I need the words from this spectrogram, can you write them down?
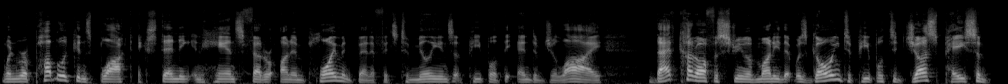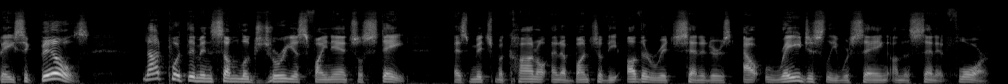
When Republicans blocked extending enhanced federal unemployment benefits to millions of people at the end of July, that cut off a stream of money that was going to people to just pay some basic bills, not put them in some luxurious financial state, as Mitch McConnell and a bunch of the other rich senators outrageously were saying on the Senate floor.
